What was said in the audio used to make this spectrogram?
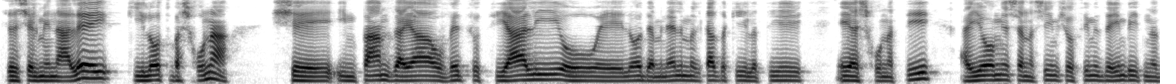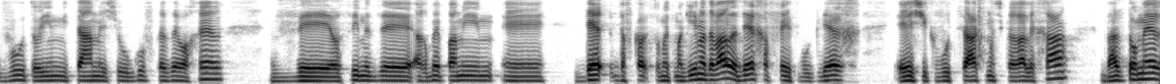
זה של מנהלי קהילות בשכונה, שאם פעם זה היה עובד סוציאלי או אה, לא יודע, מנהל המרכז הקהילתי אה, השכונתי, היום יש אנשים שעושים את זה אם בהתנדבות או אם מטעם איזשהו גוף כזה או אחר, ועושים את זה הרבה פעמים אה, דווקא, זאת אומרת, מגיעים לדבר הזה דרך הפייסבוק, דרך איזושהי קבוצה כמו שקרה לך, ואז אתה אומר,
